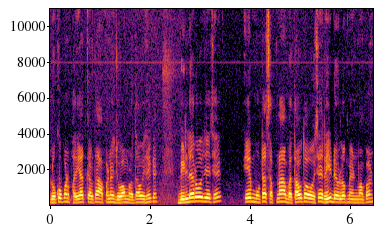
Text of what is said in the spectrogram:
લોકો પણ ફરિયાદ કરતા આપણને જોવા મળતા હોય છે કે બિલ્ડરો જે છે એ મોટા સપના બતાવતા હોય છે રીડેવલપમેન્ટમાં પણ.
